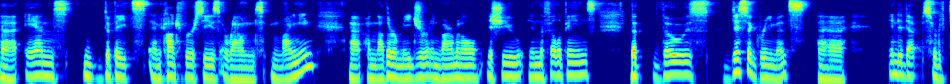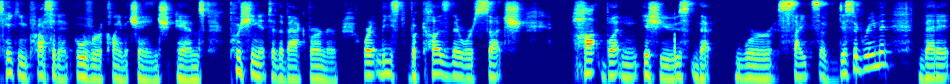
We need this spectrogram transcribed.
uh, and debates and controversies around mining, uh, another major environmental issue in the Philippines, that those disagreements uh, ended up sort of taking precedent over climate change and pushing it to the back burner, or at least because there were such hot button issues that were sites of disagreement that it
